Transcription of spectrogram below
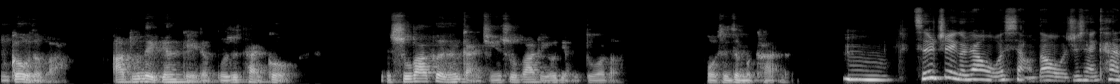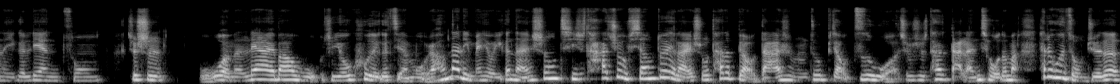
足够的吧，阿都那边给的不是太够，抒发个人感情抒发的有点多了，我是这么看的。嗯，其实这个让我想到我之前看的一个恋综，就是。我们恋爱吧五是优酷的一个节目，然后那里面有一个男生，其实他就相对来说他的表达什么就比较自我，就是他打篮球的嘛，他就会总觉得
